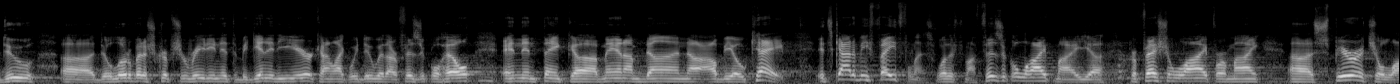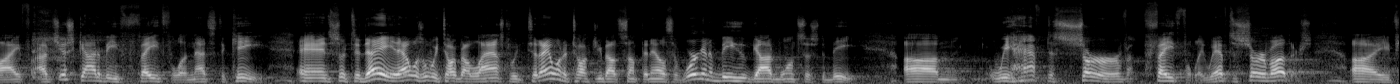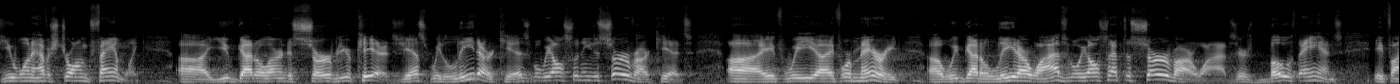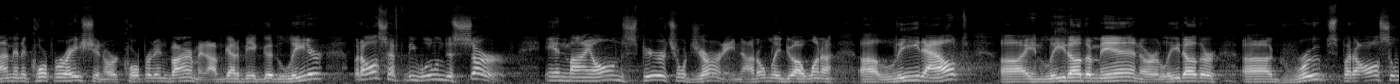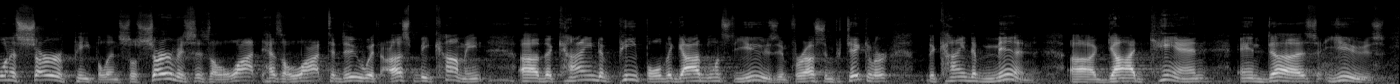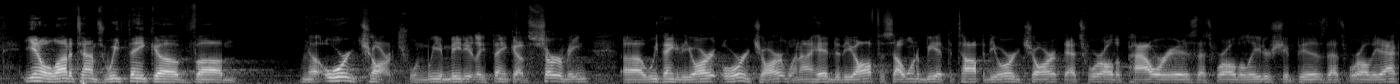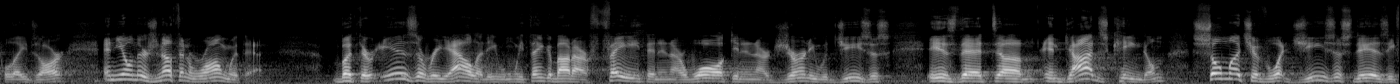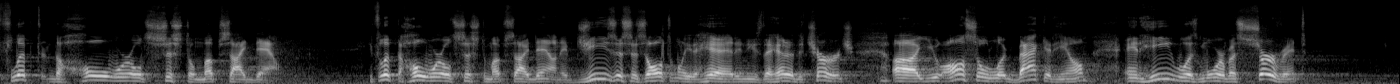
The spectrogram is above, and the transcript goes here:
do, uh, do a little bit of scripture reading at the beginning of the year, kind of like we do with our physical health, and then think, uh, man, I'm done. I'll be okay. It's got to be faithfulness, whether it's my physical life, my uh, professional life, or my uh, spiritual life. I've just got to be faithful, and that's the key. And so today, that was what we talked about last week. Today, I want to talk to you about something else. If we're going to be who God wants us to be, um, we have to serve faithfully. We have to serve others. Uh, if you want to have a strong family, uh, you've got to learn to serve your kids. Yes, we lead our kids, but we also need to serve our kids. Uh, if, we, uh, if we're married, uh, we've got to lead our wives, but we also have to serve our wives. There's both ands. If I'm in a corporation or a corporate environment, I've got to be a good leader, but I also have to be willing to serve in my own spiritual journey. Not only do I want to uh, lead out uh, and lead other men or lead other uh, groups, but I also want to serve people. And so service is a lot, has a lot to do with us becoming uh, the kind of people that God wants to use. And for us in particular, the kind of men uh, God can and does use. You know, a lot of times we think of um, org charts when we immediately think of serving uh, we think of the org chart. When I head to the office, I want to be at the top of the org chart. That's where all the power is. That's where all the leadership is. That's where all the accolades are. And you know, there's nothing wrong with that. But there is a reality when we think about our faith and in our walk and in our journey with Jesus is that um, in God's kingdom, so much of what Jesus did is he flipped the whole world system upside down. He flipped the whole world system upside down. If Jesus is ultimately the head and he's the head of the church, uh, you also look back at him and he was more of a servant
